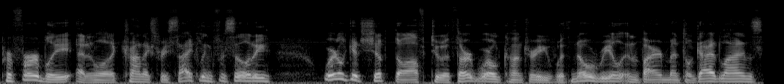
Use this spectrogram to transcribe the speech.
preferably at an electronics recycling facility where it'll get shipped off to a third world country with no real environmental guidelines,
